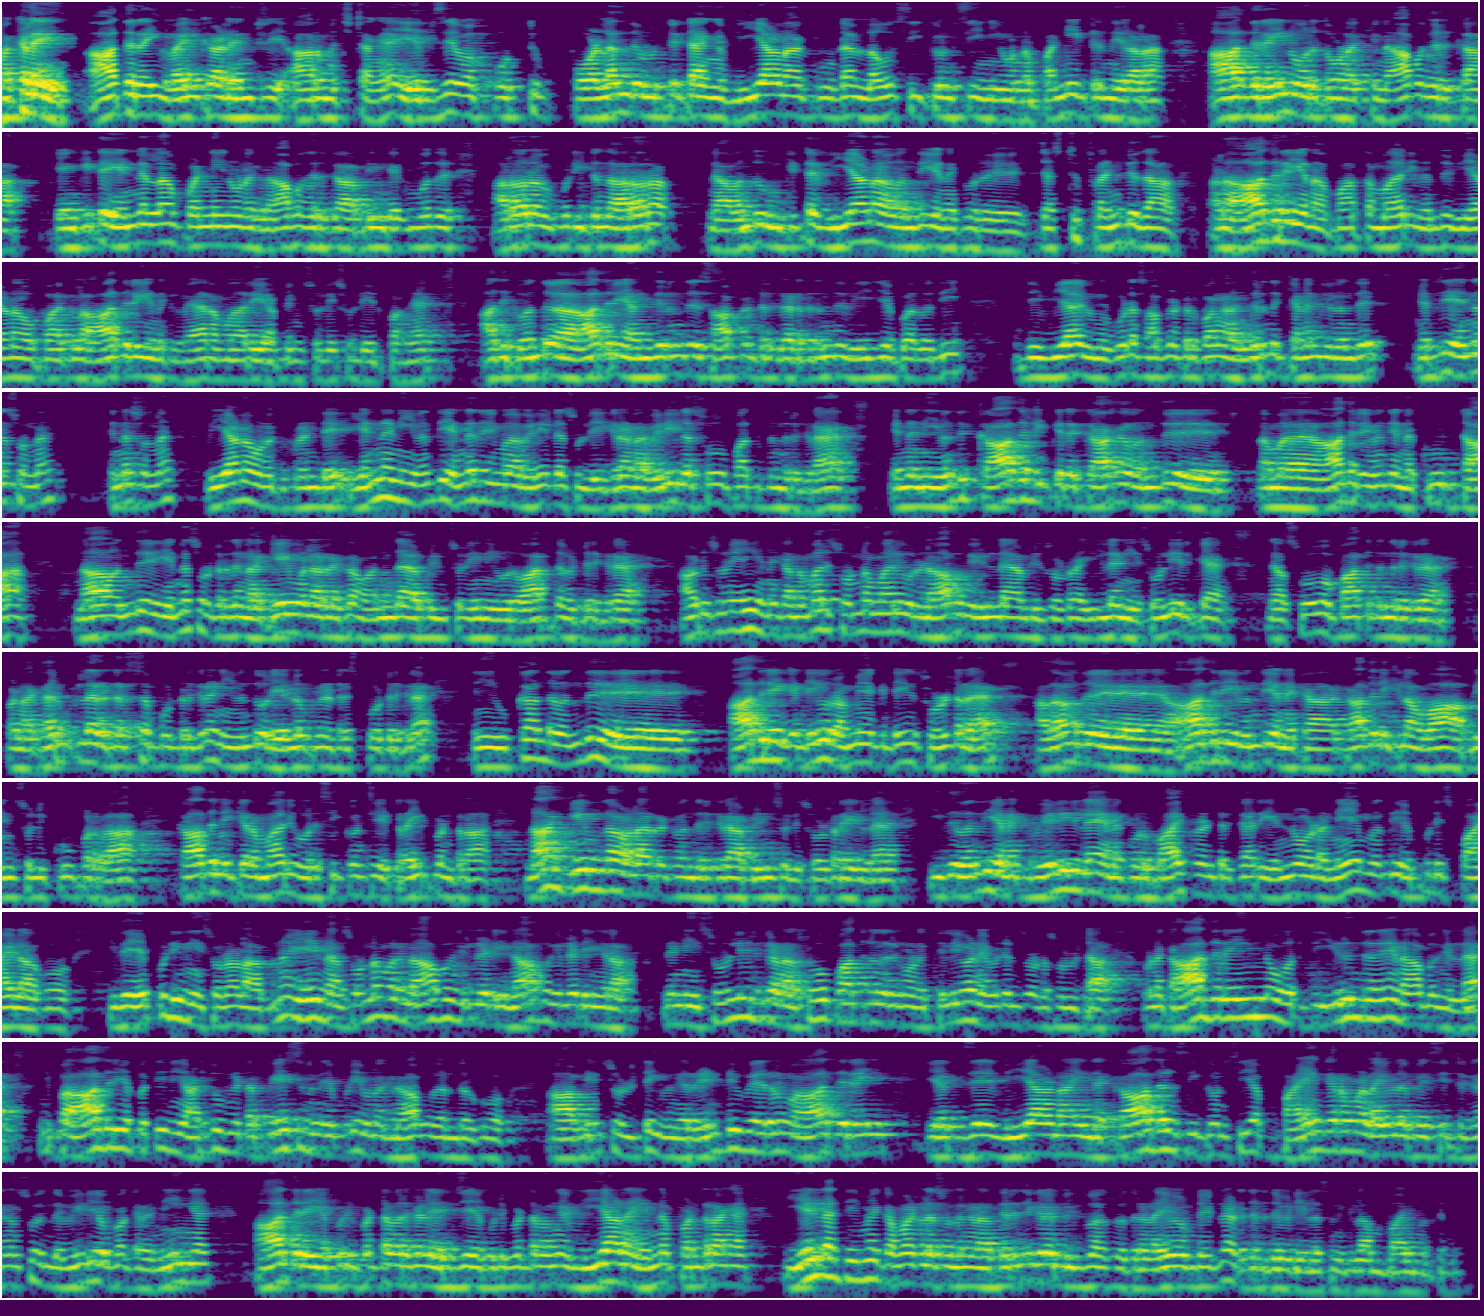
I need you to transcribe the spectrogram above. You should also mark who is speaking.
Speaker 1: மக்களை ஆதரை wild card entry ஆரம்பிச்சிட்டாங்க. எஃப்ஜேவை போட்டு பொழந்து விட்டுட்டாங்க. வியானா கூட லவ் சீக்வன்சி நீ ஒன்னு பண்ணிட்டு இருந்தீங்களா ஆதிரைன்னு ஒருத்தவனுக்கு ஞாபகம் இருக்கா? என்கிட்ட என்னெல்லாம் பண்ணின்னு உனக்கு ஞாபகம் இருக்கா அப்படின்னு கேட்கும்போது அரோராவை கூட்டிட்டு வந்து அரோரா நான் வந்து உன்கிட்ட வியானா வந்து எனக்கு ஒரு ஜஸ்ட் ஃப்ரெண்டு தான். ஆனால் ஆதிரையை நான் பார்த்த மாதிரி வந்து வியானாவை பார்க்கல. ஆதிரை எனக்கு வேற மாதிரி அப்படின்னு சொல்லி சொல்லியிருப்பாங்க. அதுக்கு வந்து ஆதிரை அங்கிருந்து சாப்பிட்டுட்டு இருக்கிற இடத்துல இருந்து விஜய பார்வதி திவ்யா இவங்க கூட சாப்பிட்டுட்டு இருப்பாங்க. அங்கிருந்து கிளம்பி வந்து எப்படி என்ன சொன்னேன் என்ன சொன்ன? வியானா உனக்கு ஃப்ரெண்டு என்ன நீ வந்து என்ன தெரியுமா வெளியில சொல்லியிருக்கிற? நான் வெளியில ஷோ பார்த்துட்டு இருந்திருக்கிறேன். என்ன நீ வந்து காதலிக்கிறதுக்காக வந்து நம்ம ஆதிரை வந்து என்னை கூப்பிட்டா நான் வந்து என்ன சொல்றது? நான் கேம் விளையாடுறதுக்கு தான் வந்தேன் அப்படின்னு சொல்லி நீ ஒரு வார்த்தை விட்டுருக்கிற? அப்படின்னு சொல்லி எனக்கு அந்த மாதிரி சொன்ன மாதிரி ஒரு ஞாபகம் இல்லை அப்படின்னு சொல்றேன் இல்ல நீ சொல்லியிருக்க. நான் ஷோவை பார்த்துட்டு இருந்திருக்கிறேன். இப்போ நான் கருப்பு கலர் ட்ரெஸ்ஸை போட்டிருக்கிறேன். நீ வந்து ஒரு எல்லோ கலர் ட்ரெஸ் போட்டிருக்கிற. நீ உட்காந்து வந்து ஆதிரை கிட்டையும் ரம்யா கிட்டையும் சொல்ற. அதாவது ஆதிரி வந்து எனக்கு காதலிக்கலாம் வா அப்படின்னு சொல்லி கூப்பிடுறா. காதலிக்கிற மாதிரி ஒரு சீக்வன்ஸையை ட்ரை பண்றா. நான் கேம் தான் விளையாடுறதுக்கு வந்திருக்கிறேன் அப்படின்னு சொல்லி சொல்றேன் இல்ல. இது வந்து எனக்கு வெளியில எனக்கு ஒரு பாய் ஃப்ரெண்ட் இருக்காரு. என்னோட நேம் வந்து எப்படி ஸ்பாயில் ஆகும்? இது எப்படி நீ சொல்லலாம் அப்படின்னா ஏய் நான் சொன்ன மாதிரி ஞாபகம் இல்லடி ஞாபகம் இல்லடிங்கிறா இல்ல நீ சொல்லியிருக்க நான் ஷோ பார்த்துட்டு வந்திருக்கேன் உனக்கு தெளிவான எவிடன்ஸோட சொல்லிட்டா உனக்கு ஆதிரைன்னு ஒருத்தி இருந்ததே ஞாபகம் இல்லை. இப்ப ஆதிரைய பத்தி நீ அடுத்தவங்க கிட்ட பேசுனது எப்படி உனக்கு ஞாபகம் இருந்திருக்கும் அப்படின்னு சொல்லிட்டு இவங்க ரெண்டு பேரும் ஆதிரை எப்ஜே வியானா இந்த காதல் சீக்வன்ஸிய பயங்கரமா லைவ்ல பேசிட்டு இருக்காங்க. ஸோ இந்த வீடியோ பாக்குற நீங்க ஆதிரை எப்படிப்பட்டவர்கள் எப்ஜே எப்படிப்பட்டவங்க வியானா என்ன பண்றாங்க எல்லாத்தையுமே கமெண்ட்ல சொல்லுங்க. நான் தெரிஞ்சுக்கிறேன். பிக் பாஸ் பத்தின லைவ் அப்டேட்ல அடுத்தடுத்த வீடியோல சந்திக்கலாம். பாய் மக்களே.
